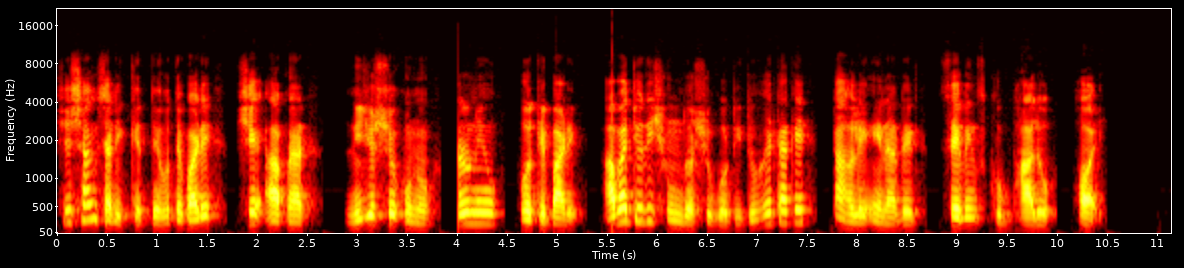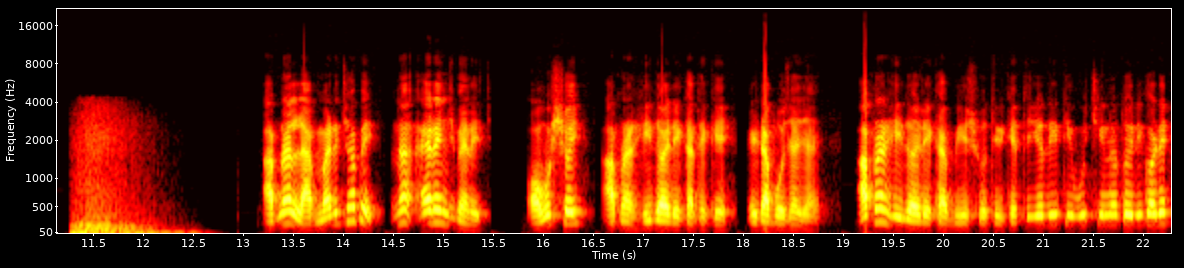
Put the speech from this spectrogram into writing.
সে সাংসারিক ক্ষেত্রে হতে পারে, সে আপনার নিজস্ব কোনো কারণেও হতে পারে। আবার যদি সুন্দর সুগঠিত হয়ে থাকে, তাহলে এনাদের সেভিংস খুব ভালো হয়। আপনার লাভ ম্যারেজ হবে না অ্যারেঞ্জ ম্যারেজ অবশ্যই আপনার হৃদয় রেখা থেকে এটা বোঝা যায়। আপনার হৃদয় রেখা বৃহস্পতির ক্ষেত্রে যদি ত্রিভুজ চিহ্ন তৈরি করে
